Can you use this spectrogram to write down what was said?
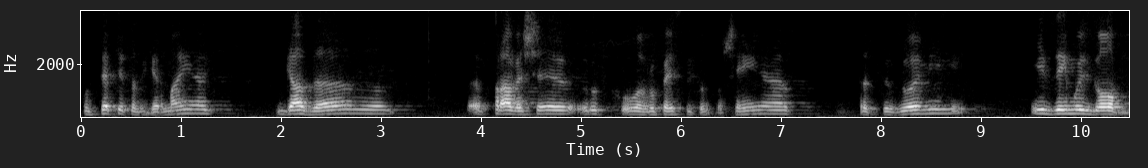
концепцията на Германия газа правеше руско-европейските отношения предсказуеми и взаимоизгодни.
